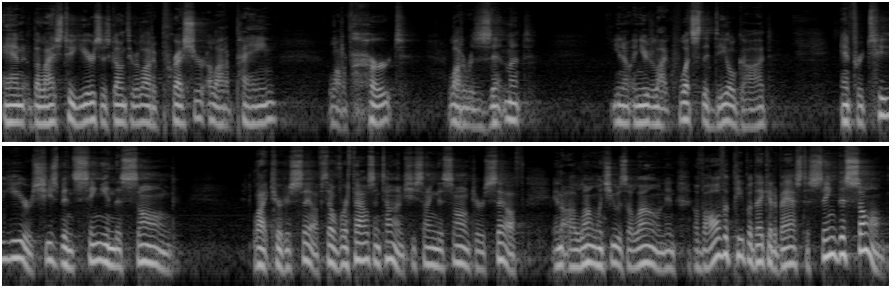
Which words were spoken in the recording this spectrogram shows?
and the last two years has gone through a lot of pressure, a lot of pain, a lot of hurt, a lot of resentment. You know, and you're like, what's the deal, God? And for two years, she's been singing this song like to herself. So over a thousand times, she sang this song to herself and alone when she was alone. And of all the people they could have asked to sing this song,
